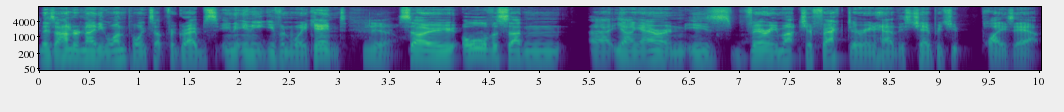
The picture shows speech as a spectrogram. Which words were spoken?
There's 181 points up for grabs in any given weekend. Yeah. So all of a sudden, uh, young Aaron is very much a factor in how this championship plays out.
